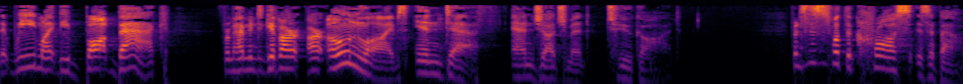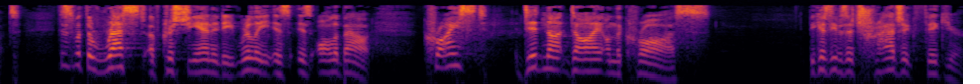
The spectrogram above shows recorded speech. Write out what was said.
That we might be bought back from having to give our, our own lives in death and judgment to God. Friends, this is what the cross is about. This is what the rest of Christianity really is, is all about. Christ did not die on the cross because he was a tragic figure.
